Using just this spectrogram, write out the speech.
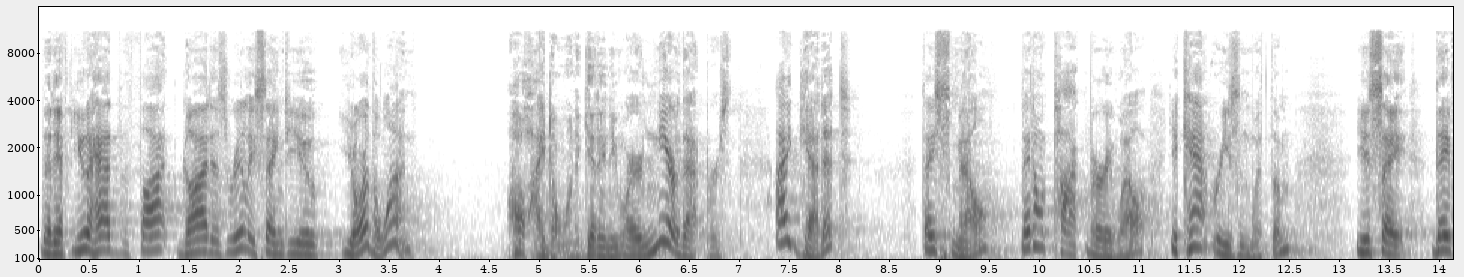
that if you had the thought, God is really saying to you, You're the one? Oh, I don't want to get anywhere near that person. I get it. They smell. They don't talk very well. You can't reason with them. You say, they've,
